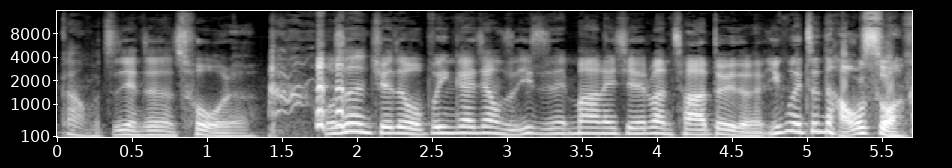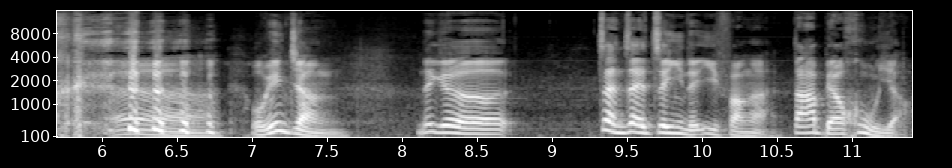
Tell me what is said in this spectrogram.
看我之前真的错了，我真的觉得我不应该这样子一直骂那些乱插队的人，因为真的好爽。我跟你讲，那个站在正义的一方啊，大家不要互咬。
